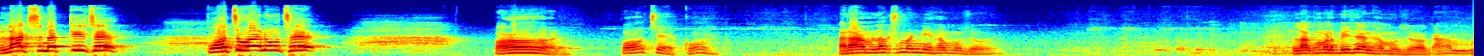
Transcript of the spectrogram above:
લક્ષ નક્કી છે? પહોંચવાનું છે? પણ, પહોંચે કોણ? રામ લક્ષ્મણની સામું જોવે. લક્ષ્મણ બીજાને સામું જોવે કે આમ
